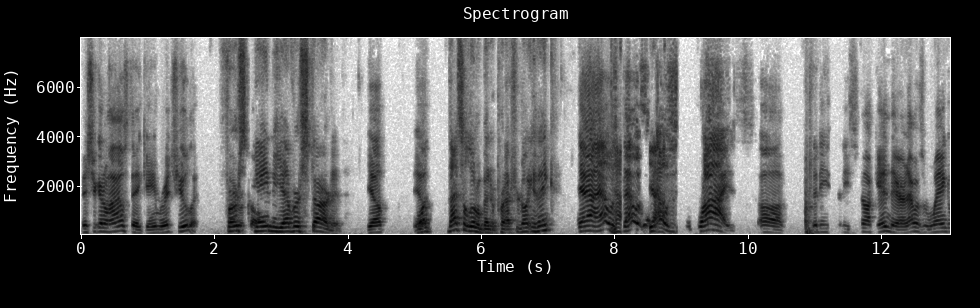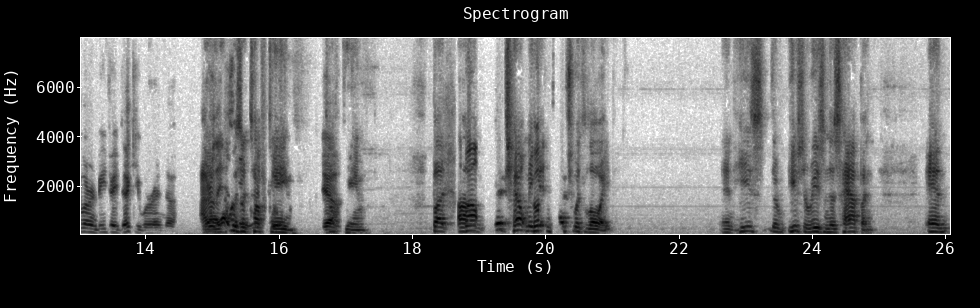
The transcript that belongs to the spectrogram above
Michigan Ohio State game. Rich Hewlett. First game he ever started. Yep. yep. Well, that's a little bit of pressure, don't you think? Yeah, that was that was yeah. that was a surprise uh, that he that he snuck in there. That was when Wangler and BJ Dickey were in the. I yeah, really that was a tough game. Yeah, tough game. But um, well, Rich helped me but, get in touch with Lloyd, and he's the he's the reason this happened. And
